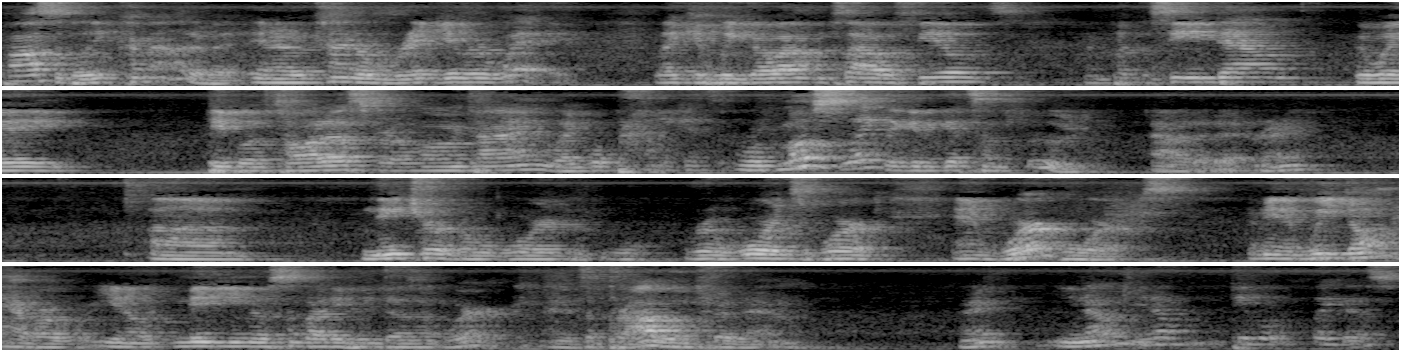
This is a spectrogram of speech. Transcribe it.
possibly come out of it in a kind of regular way. Like if we go out and plow the fields and put the seed down the way people have taught us for a long time, like we'll probably get, we're most likely going to get some food out of it, right? Um, nature reward rewards work, And work works. I mean, if we don't have our, you know, maybe you know somebody who doesn't work, and it's a problem for them, right? You know, you know people like this.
